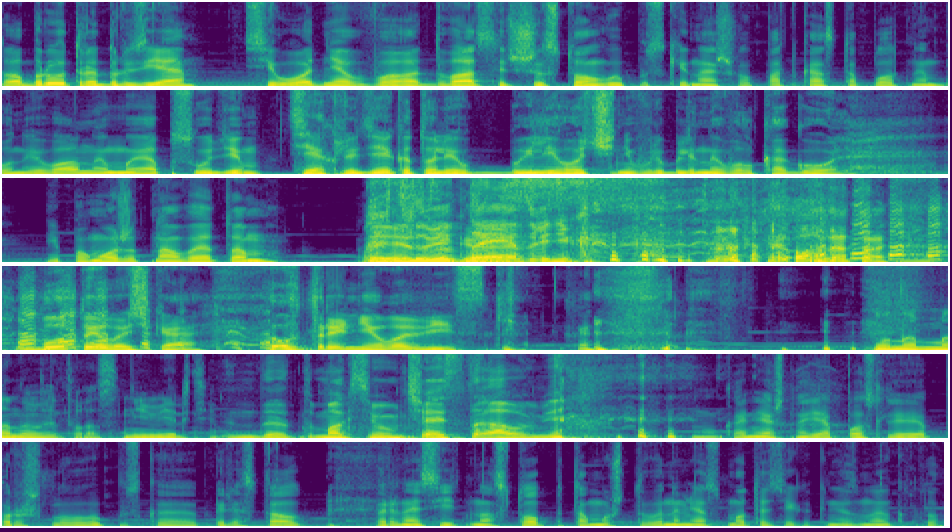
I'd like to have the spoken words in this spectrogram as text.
Доброе утро, друзья! Сегодня в 26-м выпуске нашего подкаста «Плотные Бон Иваны» мы обсудим тех людей, которые были очень влюблены в алкоголь. И поможет нам в этом... Трезвенник. Вот это бутылочка утреннего виски. Он обманывает вас, не верьте. Да, это максимум чай с травами. Ну, конечно, я после прошлого выпуска перестал приносить на стол, потому что вы на меня смотрите, как не знаю кто.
